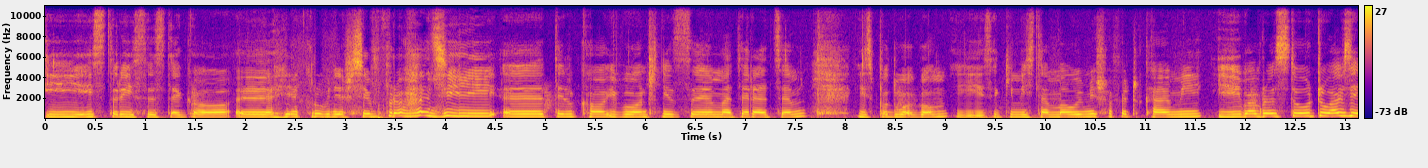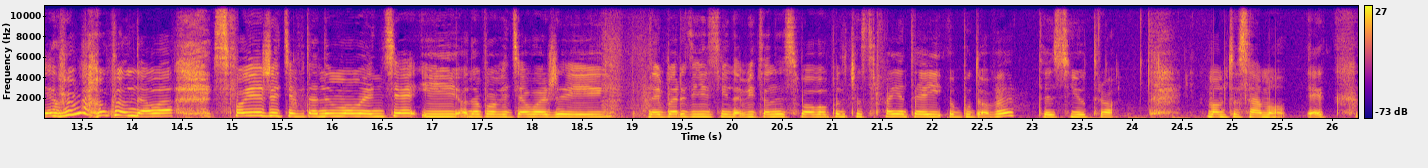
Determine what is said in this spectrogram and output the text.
i jej storiesy z tego, e, jak również się wprowadzili e, tylko i wyłącznie z materacem i z podłogą i z jakimiś tam małymi szafeczkami i po prostu czułam się jakbym oglądała swoje życie w danym momencie i ona powiedziała, że jej najbardziej znienawidzone słowo podczas trwania tej budowy to jest jutro. Mam to samo. Jak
